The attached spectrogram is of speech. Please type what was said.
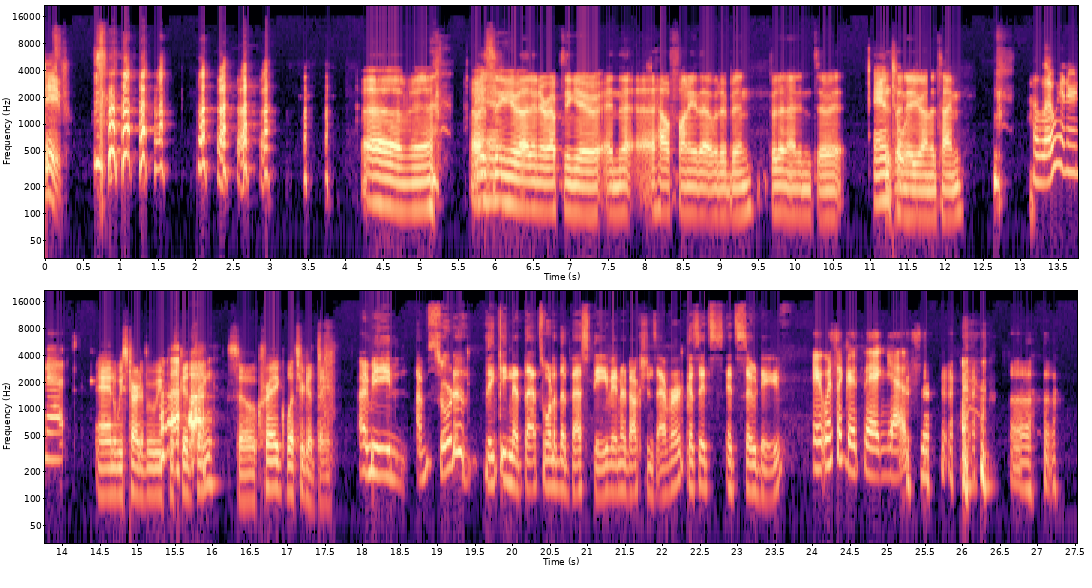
Dave, Oh man, I was And- thinking about interrupting you and the, uh, how funny that would have been, but then I didn't do it. And I know you're on the time. Hello, Internet. And we start every week with good thing. So, Craig, what's your good thing? I mean, I'm sort of thinking that that's one of the best Dave introductions ever because it's it's so Dave. It was a good thing, yes. Uh,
